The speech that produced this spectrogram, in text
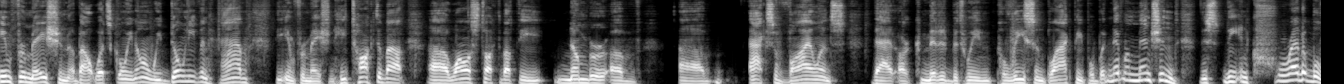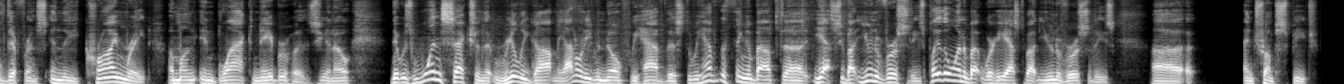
information about what's going on? We don't even have the information. He talked about, uh, Wallace talked about the number of uh, acts of violence that are committed between police and black people, but never mentioned this the incredible difference in the crime rate among in black neighborhoods. You know, there was one section that really got me. I don't even know if we have this. Do we have the thing about uh, yes about universities? Play the one about where he asked about universities uh, and Trump's speech.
